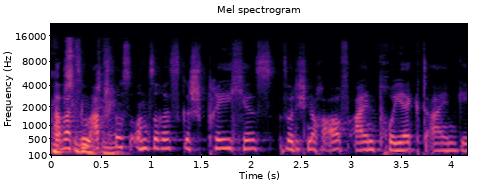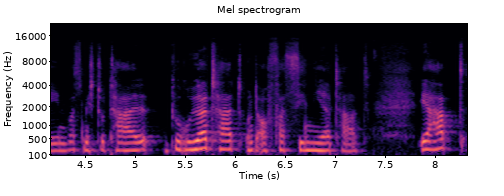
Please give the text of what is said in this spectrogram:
Absolut, Aber zum Abschluss ja. unseres Gespräches würde ich noch auf ein Projekt eingehen, was mich total berührt hat und auch fasziniert hat. Ihr habt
